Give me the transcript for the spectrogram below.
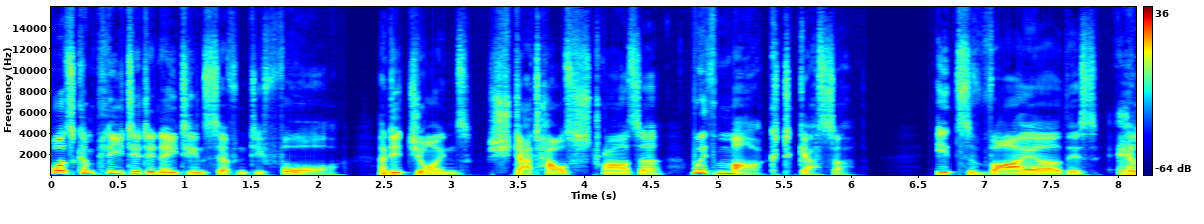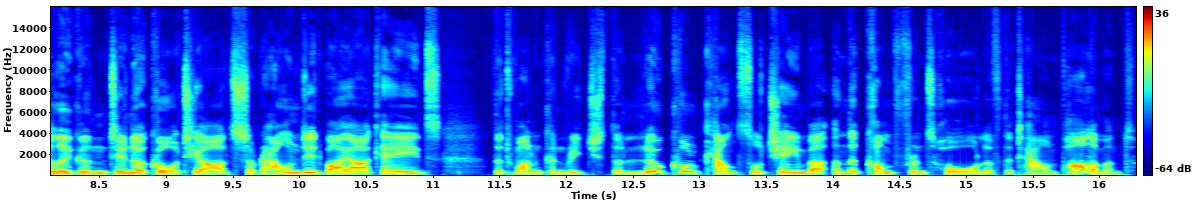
was completed in 1874, and it joins Stadthausstraße with Marktgasse. It's via this elegant inner courtyard surrounded by arcades that one can reach the local council chamber and the conference hall of the town parliament.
